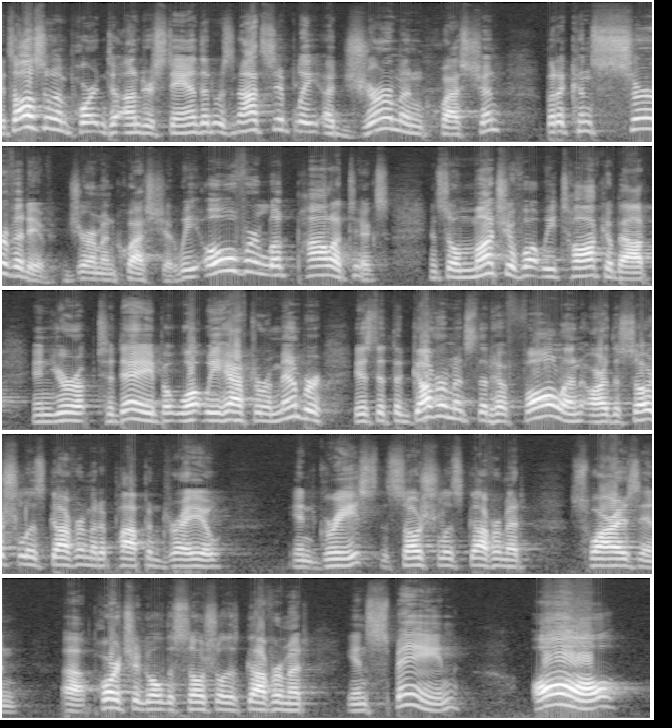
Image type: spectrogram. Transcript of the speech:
It's also important to understand that it was not simply a German question, but a conservative German question. We overlook politics and so much of what we talk about in Europe today, but what we have to remember is that the governments that have fallen are the socialist government of Papandreou in Greece, the socialist government Soares in uh, Portugal, the socialist government in Spain, all,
